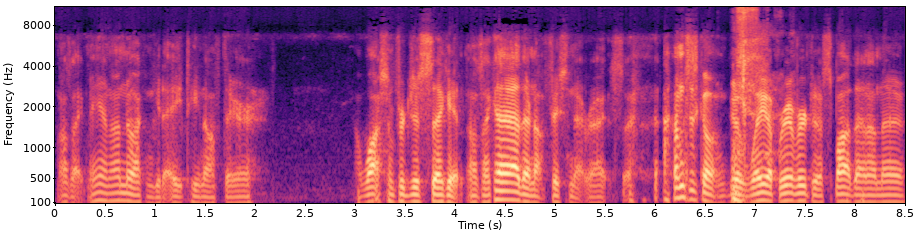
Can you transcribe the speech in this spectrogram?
I was like, man, I know I can get an 18 off there. I watched them for just a second. I was like, ah, they're not fishing that right. So I'm just going to go way upriver to a spot that I know.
